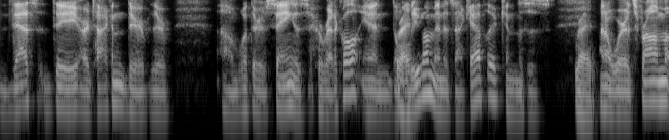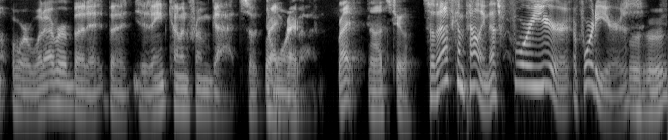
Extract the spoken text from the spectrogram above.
that's they are talking. They're they're um, what they're saying is heretical and don't right. believe them, and it's not Catholic, and this is Right. I don't know where it's from or whatever, but it but it ain't coming from God. So don't right, worry right. about it. Right. No, that's true. So that's compelling. That's four year or forty years mm-hmm.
